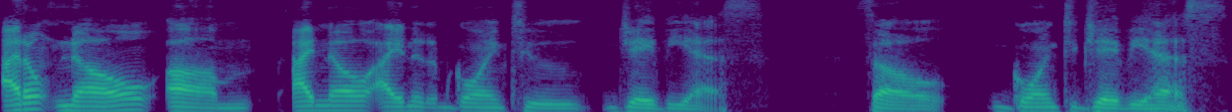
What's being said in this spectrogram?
I don't know. Um, I know I ended up going to JVS. So going to JVS,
